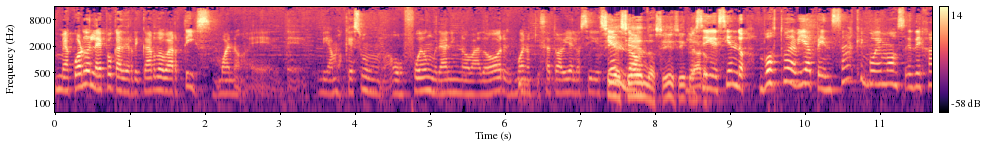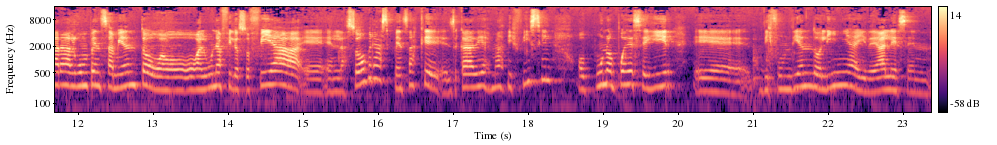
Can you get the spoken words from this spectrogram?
me acuerdo en la época de Ricardo Bartiz. Bueno, eh, digamos que es un o fue un gran innovador. Bueno, quizá todavía lo sigue Sigue siendo. siendo, sí, sí, Lo claro. sigue siendo. ¿Vos todavía pensás que podemos dejar algún pensamiento o, o alguna filosofía eh, en las obras? ¿Pensás que cada día es más difícil o uno puede seguir eh, difundiendo línea, ideales en,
